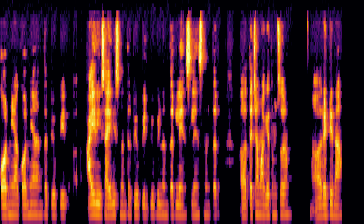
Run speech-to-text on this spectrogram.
कॉर्निया कॉर्निया नंतर प्युपिल आयरिस आयरिस नंतर प्युपिल प्युपिल नंतर लेन्स लेन्स नंतर त्याच्यामागे तुमचं रेटिना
